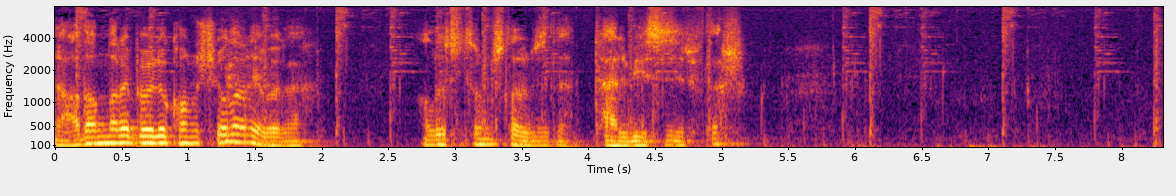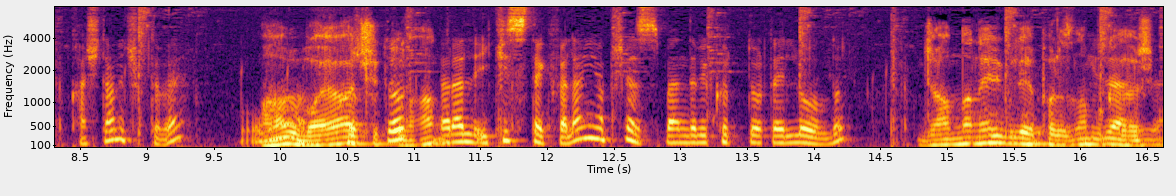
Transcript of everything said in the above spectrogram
Ya adamlar hep öyle konuşuyorlar ya böyle. Alıştırmışlar bizi de. Terbiyesiz herifler. Kaç tane çıktı be? Abi bayağı 44, çıktı lan. Herhalde 2 stack falan yapacağız. Bende bir 44-50 oldu. Camdan ev bile yaparız lan bu Güzel, kadar. güzel.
